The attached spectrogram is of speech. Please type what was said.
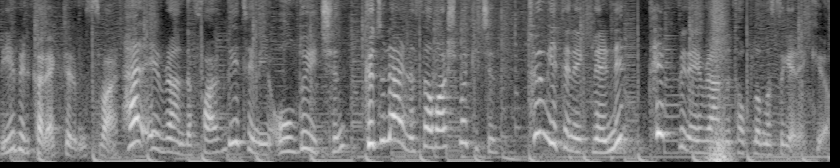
diye bir karakterimiz var. Her evrende farklı yeteneği olduğu için kötülerle savaşmak için tüm yeteneklerini tek bir evrende toplaması gerekiyor.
